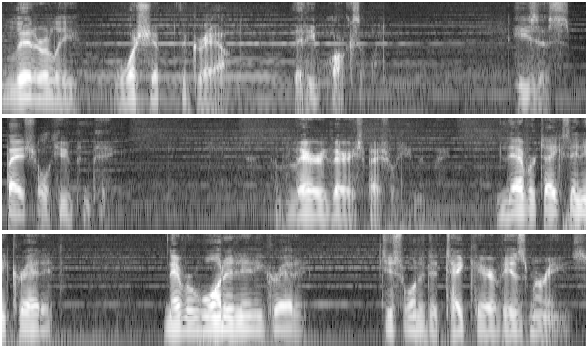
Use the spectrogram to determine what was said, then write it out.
literally worship the ground that he walks on. He's a special human being. Very, very special human being. Never takes any credit, never wanted any credit, just wanted to take care of his Marines.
